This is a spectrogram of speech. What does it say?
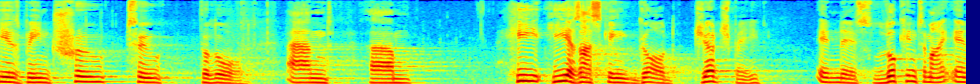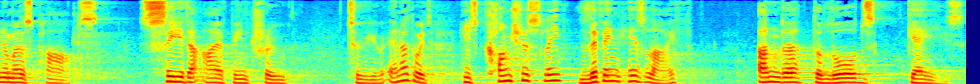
He has been true to the Lord. And um, he, he is asking God, judge me in this. Look into my innermost parts. See that I have been true to you. In other words, he's consciously living his life under the Lord's gaze.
